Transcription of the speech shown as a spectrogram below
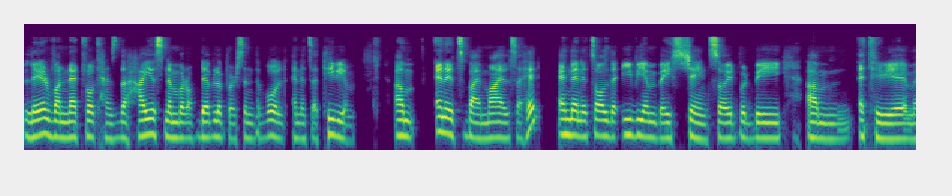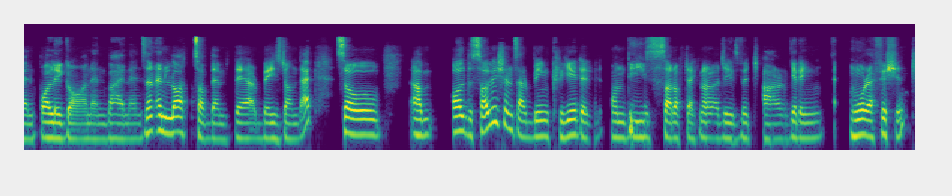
layer one network has the highest number of developers in the world and it's ethereum um and it's by miles ahead and then it's all the evm based chains. So it would be um, ethereum and polygon and binance and, and lots of them they are based on that. So um, all the solutions are being created on these sort of technologies which are getting more efficient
